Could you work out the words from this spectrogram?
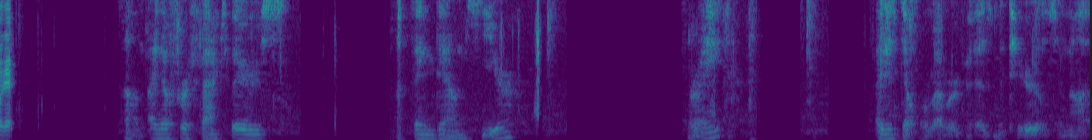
Okay. Um, I know for a fact there's a thing down here. Right? I just don't remember if it has materials or not.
